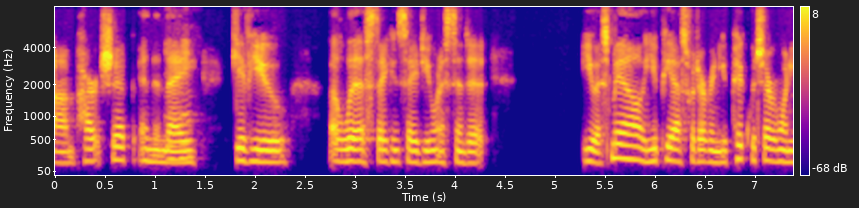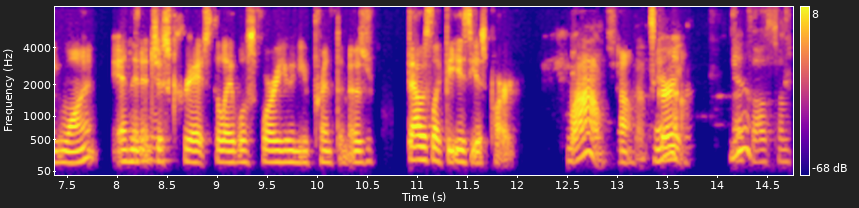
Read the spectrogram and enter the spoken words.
um, Pirate Ship, and then mm-hmm. they give you a list. They can say, "Do you want to send it U.S. mail, UPS, whatever?" And you pick whichever one you want, and then mm-hmm. it just creates the labels for you, and you print them. It was that was like the easiest part. Wow, so, that's yeah. great. That's awesome.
